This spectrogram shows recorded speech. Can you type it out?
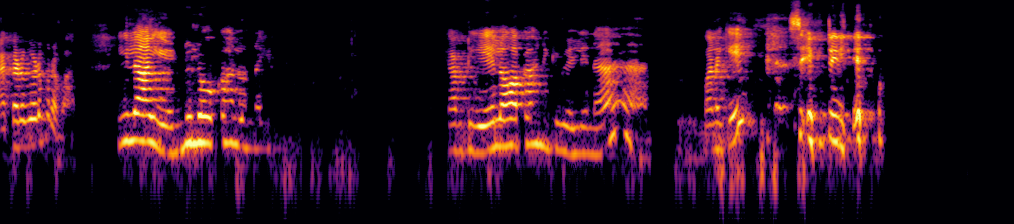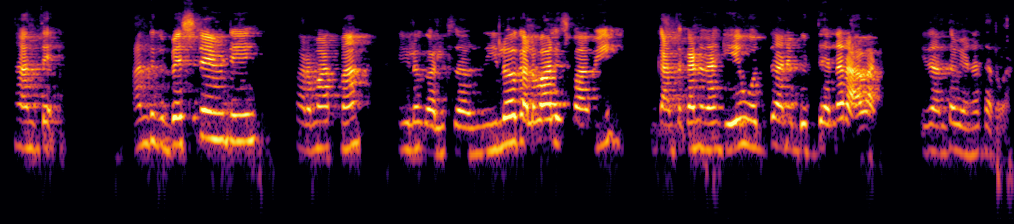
అక్కడ కూడా ప్రమాదం ఇలా ఎన్ని లోకాలు ఉన్నాయి కాబట్టి ఏ లోకానికి వెళ్ళినా మనకి సేఫ్టీ లేదు. అంతే. అందుకు బెస్ట్ ఏమిటి? పరమాత్మ నీలో కలుసా నీలో కలవాలి స్వామి. ఇంకా అంతకంటే నాకు ఏం వద్దు అనే బుద్ధి అన్న రావాలి. ఇదంతా విన్న తర్వాత.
